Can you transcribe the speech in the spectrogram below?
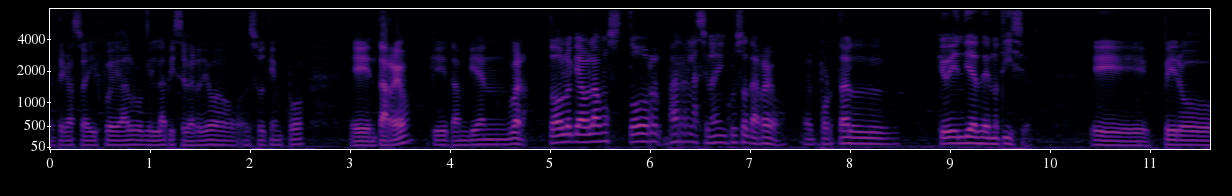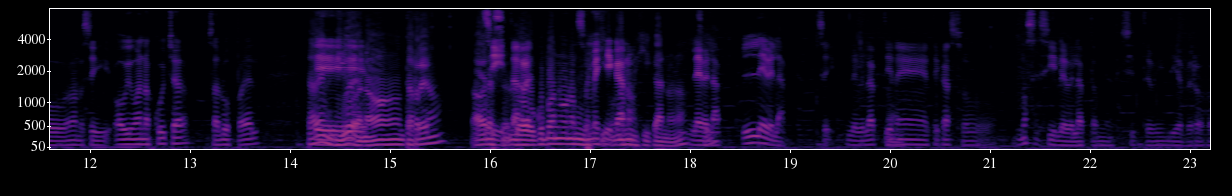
En este caso ahí fue algo que el lápiz se perdió en su tiempo eh, en Tarreo, que también, bueno, todo lo que hablamos, todo va relacionado incluso a Tarreo, el portal que hoy en día es de noticias. Eh, pero, bueno, sí, Obi-Wan escucha, saludos para él. Está vendido, eh, ¿no? Tarreo. Ahora sí, se, lo ocupan unos, mexicanos, mexicanos, ¿no? Level Up, Level Up, sí, Level Up tiene este caso, no sé si Level Up también existe hoy en día, pero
